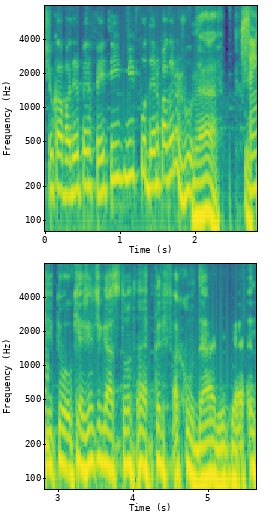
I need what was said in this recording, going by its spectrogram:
gentil o cavaleiro perfeito e me fudendo pagando juros. É. Sim. O que, o que a gente gastou na época de faculdade, cara.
